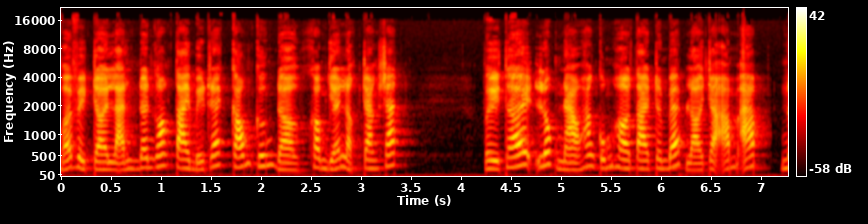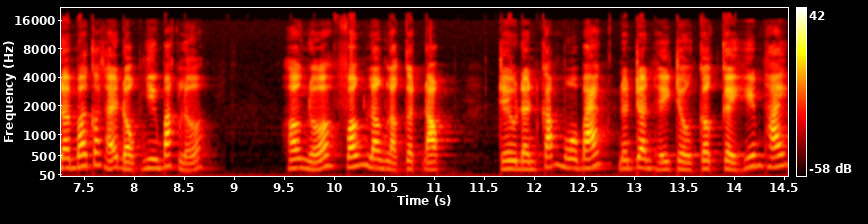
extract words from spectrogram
bởi vì trời lạnh nên ngón tay bị rét cống cứng đờ, không dễ lật trang sách. Vì thế, lúc nào hắn cũng hơ tay trên bếp lò cho ấm áp, nên mới có thể đột nhiên bắt lửa. Hơn nữa, phấn lân là kịch độc. Triều đình cấm mua bán, nên trên thị trường cực kỳ hiếm thấy.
